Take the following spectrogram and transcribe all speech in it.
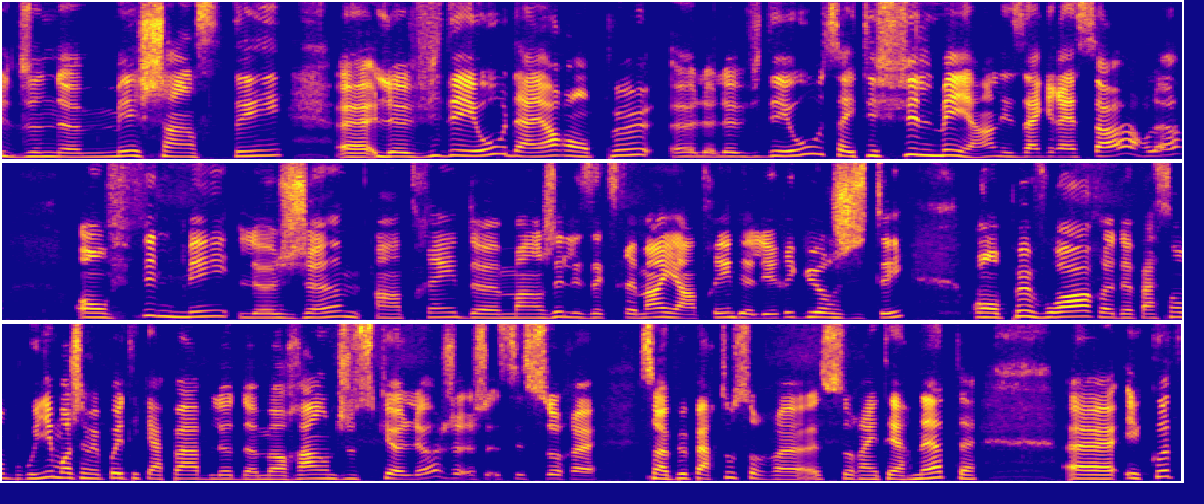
d'une méchanceté. Euh, le vidéo, d'ailleurs, on peut, euh, le, vidéo, ça a été filmé, hein, les agresseurs, là, ont filmé le jeune en train de manger les excréments et en train de les régurgiter. On peut voir de façon brouillée. Moi, je n'avais pas été capable de me rendre jusque-là. c'est sur, euh, c'est un peu partout sur, sur Internet. écoute,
